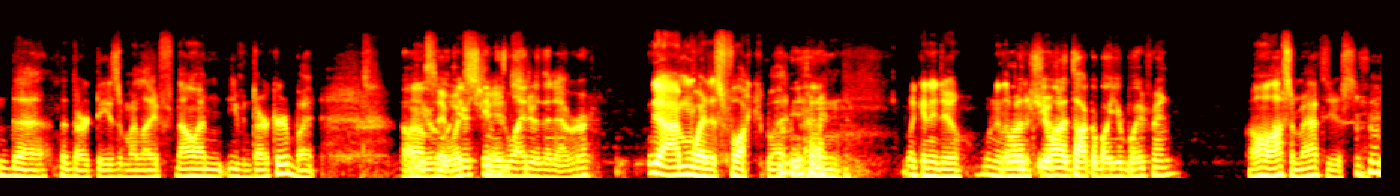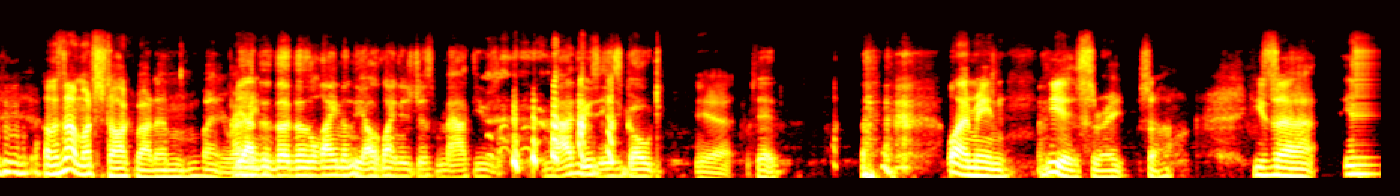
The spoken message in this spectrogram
the the dark days of my life. Now I'm even darker, but No, I'll your, say, your what's skin is lighter than ever. yeah, I'm white as fuck. But Yeah. I mean, what can you do when you You live in the want to shit? you want to talk about your boyfriend? Oh, Auston Matthews. Oh, there's not much to talk about him, but right. yeah, the, the the line on the outline is just Matthews. Matthews is goat. Yeah. Shit. well, I mean, he is right. So he's uh he's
